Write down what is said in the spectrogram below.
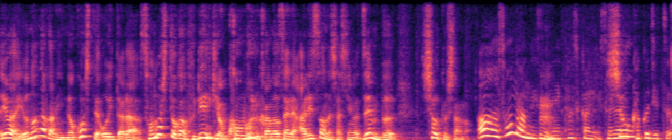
要は世の中に残しておいたらその人が不利益を被る可能性のありそうな写真は全部消去したの。ああそうなんですね、うん。確かに。それは確実。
